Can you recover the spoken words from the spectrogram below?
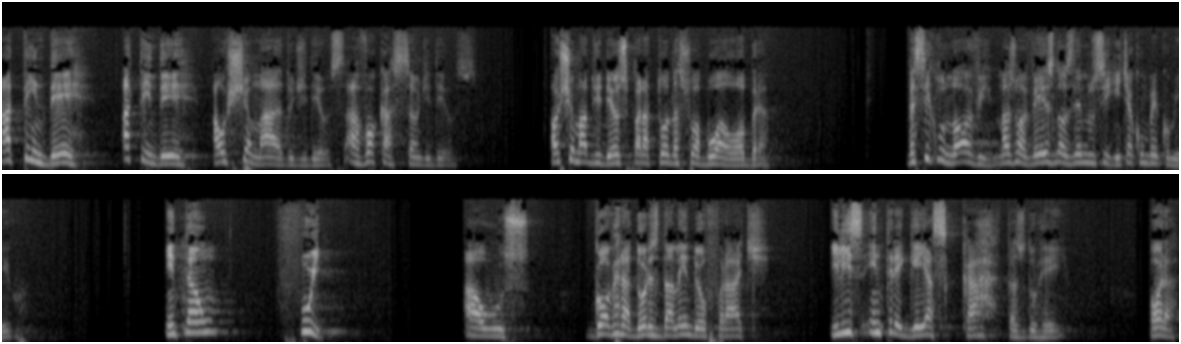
atender, atender ao chamado de Deus, à vocação de Deus, ao chamado de Deus para toda a sua boa obra. Versículo 9, mais uma vez, nós lemos o seguinte, acompanhe comigo. Então fui aos governadores da além do Eufrate e lhes entreguei as cartas do rei. Ora,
